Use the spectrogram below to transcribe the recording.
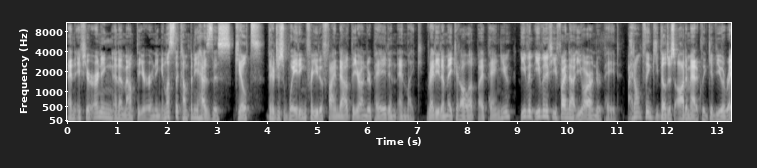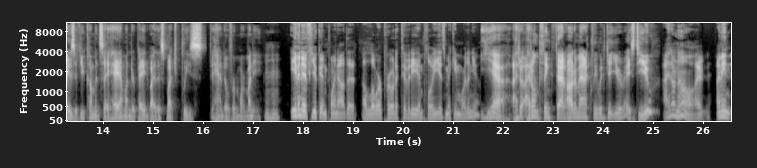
And if you're earning an amount that you're earning unless the company has this guilt they're just waiting for you to find out that you're underpaid and, and like ready to make it all up by paying you. Even even if you find out you are underpaid i don't think they'll just automatically give you a raise if you come and say hey i'm underpaid by this much. Please hand over more money hmm Even if you can point out that a lower productivity employee is making more than you? yeah i don't i don't think that automatically would get you a raise do you I don't know. I I mean,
